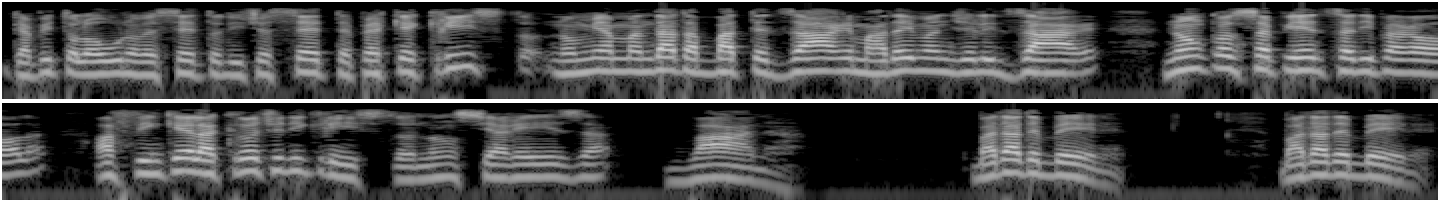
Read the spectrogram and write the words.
capitolo 1, versetto 17, perché Cristo non mi ha mandato a battezzare, ma ad evangelizzare, non con sapienza di parola, affinché la croce di Cristo non sia resa vana. Badate bene, badate bene,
